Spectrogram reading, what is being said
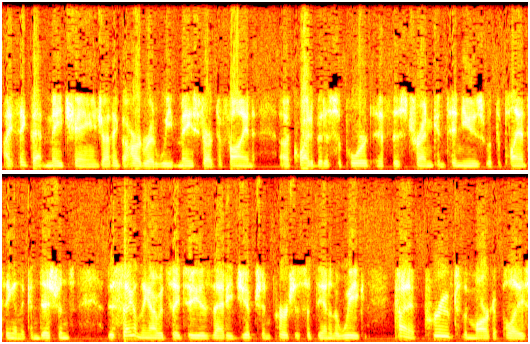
I think that may change. I think the hard red wheat may start to find uh, quite a bit of support if this trend continues with the planting and the conditions. The second thing I would say to you is that Egyptian purchase at the end of the week kind of proved to the marketplace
